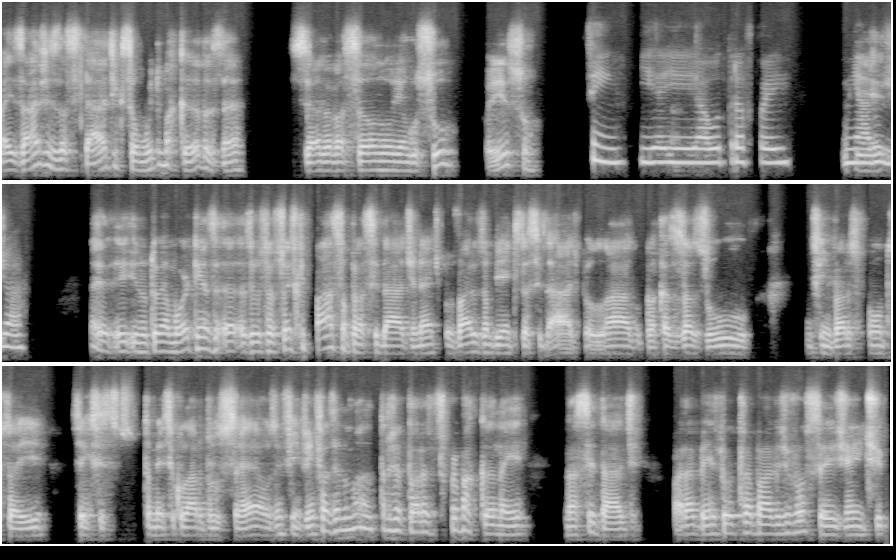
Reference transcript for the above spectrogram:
paisagens da cidade que são muito bacanas, né? Fizeram a gravação no Ianguçu, foi isso? Sim, e aí a outra foi em Arujá. E, e, e no Tome Amor tem as, as, ilustrações que passam pela cidade, né? Tipo, vários ambientes da cidade, pelo lago, pela Casa Azul, enfim, vários pontos aí. Sei que vocês também circularam pelos céus, enfim, vem fazendo uma trajetória super bacana aí na cidade. Parabéns pelo trabalho de vocês, gente.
